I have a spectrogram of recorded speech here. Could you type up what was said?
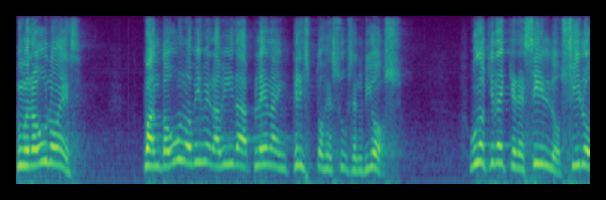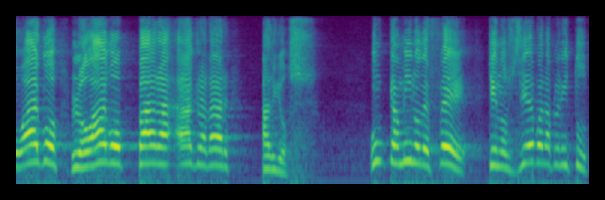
Número uno es cuando uno vive la vida plena en Cristo Jesús, en Dios, uno tiene que decirlo, si lo hago, lo hago para agradar a Dios. Un camino de fe que nos lleva a la plenitud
